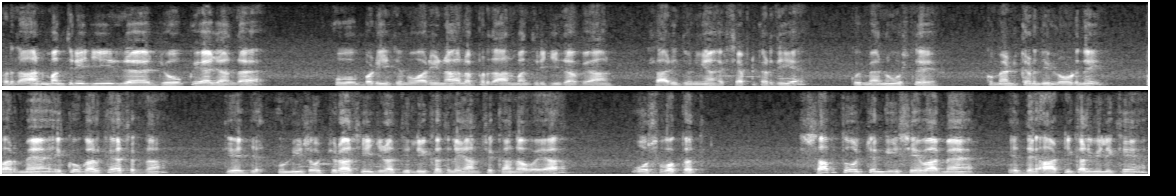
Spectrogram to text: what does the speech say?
ਪ੍ਰਧਾਨ ਮੰਤਰੀ ਜੀ ਦਾ ਜੋ ਕਿਹਾ ਜਾਂਦਾ ਉਹ ਬੜੀ ਜ਼ਿੰਮੇਵਾਰੀ ਨਾਲ ਪ੍ਰਧਾਨ ਮੰਤਰੀ ਜੀ ਦਾ ਬਿਆਨ ਸਾਰੀ ਦੁਨੀਆ ਐਕਸੈਪਟ ਕਰਦੀ ਹੈ। ਕੋਈ ਮੈਨੂੰ ਉਸ ਤੇ ਕਮੈਂਟ ਕਰਨ ਦੀ ਲੋੜ ਨਹੀਂ। ਪਰ ਮੈਂ ਇੱਕੋ ਗੱਲ ਕਹਿ ਸਕਦਾ ਕਿ ਜ- 1984 ਜਿਹੜਾ ਦਿੱਲੀ ਕਤਲੇਆਮ ਸਿੱਖਾਂ ਦਾ ਹੋਇਆ, ਉਸ ਵਕਤ ਸਭ ਤੋਂ ਚੰਗੀ ਸੇਵਾ ਮੈਂ ਇਹਦੇ ਆਰਟੀਕਲ ਵੀ ਲਿਖੇ ਹੈ।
